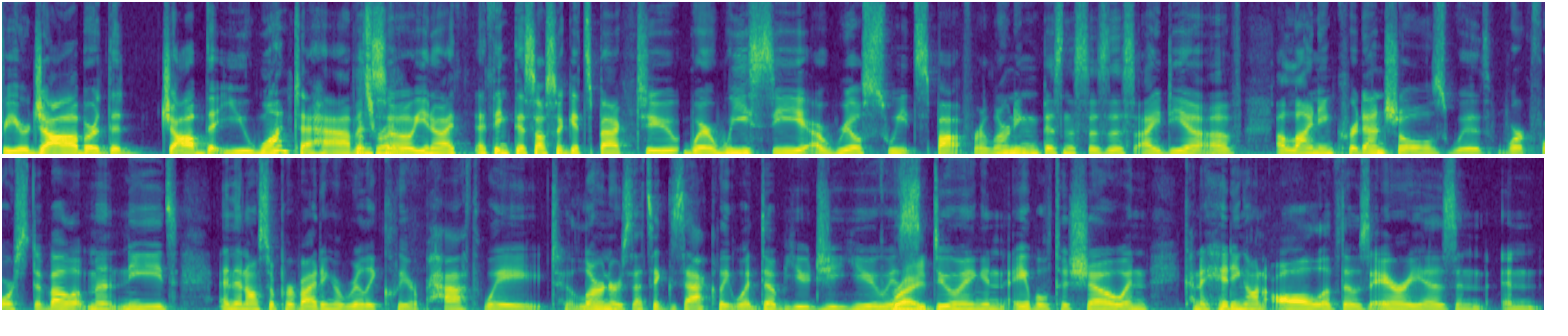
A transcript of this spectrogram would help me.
for your job or the job that you want to have. That's and so, right. you know, I, I think this also gets back to where we see a real sweet spot for learning businesses this idea of aligning credentials with workforce development needs and then also providing a really clear pathway to learners. That's exactly what WGU is right. doing and able to show and kind of hitting on all of those areas. And, and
